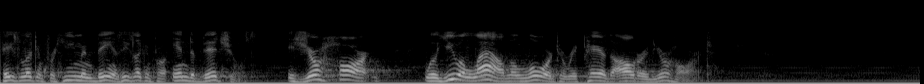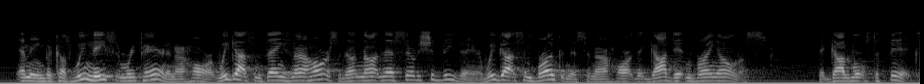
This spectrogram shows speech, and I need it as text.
He's looking for human beings, He's looking for individuals. Is your heart, will you allow the Lord to repair the altar of your heart? I mean, because we need some repairing in our heart. We got some things in our hearts that not necessarily should be there. We've got some brokenness in our heart that God didn't bring on us, that God wants to fix.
